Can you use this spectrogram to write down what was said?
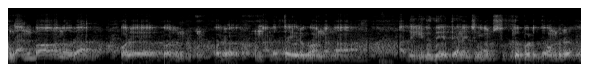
இந்த அன்பான ஒரு ஒரு ஒரு ஒரு நடத்தை இருக்கும்னா அது இருதயத்தை நினைச்சியும் சுத்தப்படுத்தும்ன்றது.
